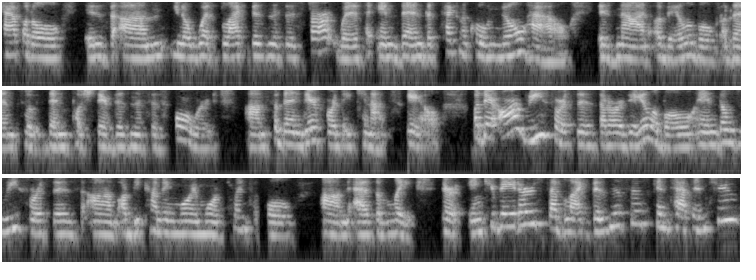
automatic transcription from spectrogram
capital is, um, you know, what black businesses start with. And then the technical know-how is not available for them to then push their businesses forward. Um, so then therefore they cannot scale. But there are resources that are available, and those resources um, are becoming more and more plentiful um, as of late. There are incubators that Black businesses can tap into,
